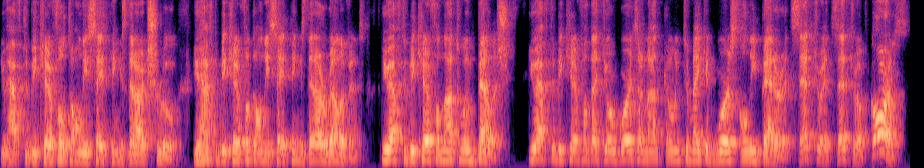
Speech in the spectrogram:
You have to be careful to only say things that are true. You have to be careful to only say things that are relevant. You have to be careful not to embellish. You have to be careful that your words are not going to make it worse, only better, etc., etc. Of course.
